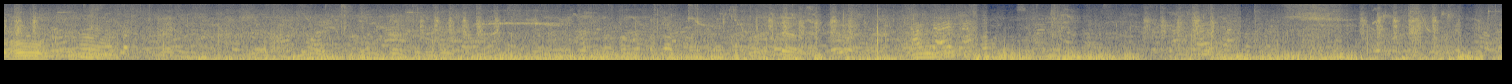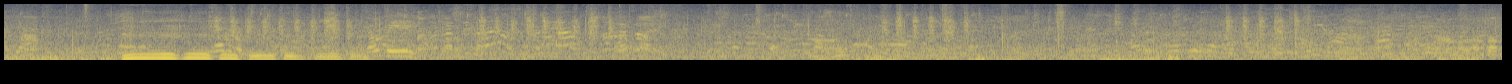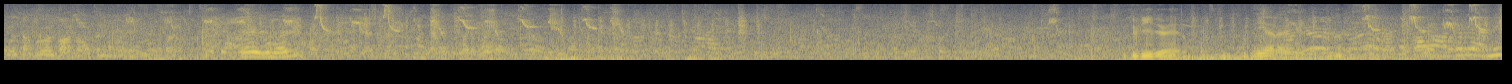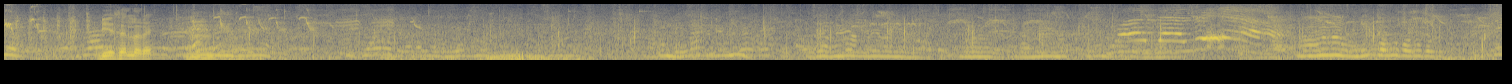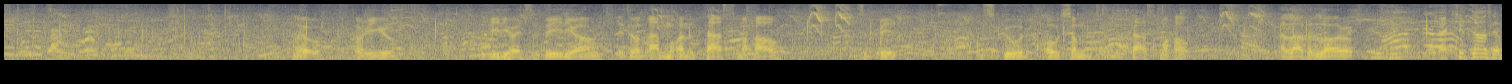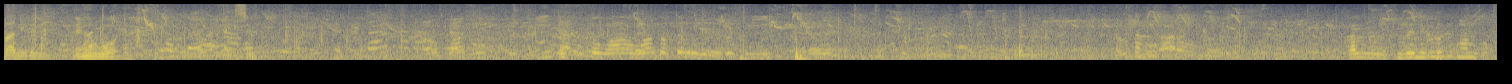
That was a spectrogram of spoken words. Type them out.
오, Hey, Roman. Video em. Mira, eh. DSL S Hello, how are you? Video is a video. It's on, I'm on the Taj Mahal. It's a bit, it's good, awesome in the Taj Mahal. I love a lot of, exit कहाँ से बाहर निकली? वो है. Thanks तो वहाँ वहाँ कब तक रुक रहे हो कल सुबह निकलोगे शाम को?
